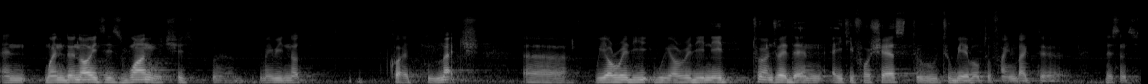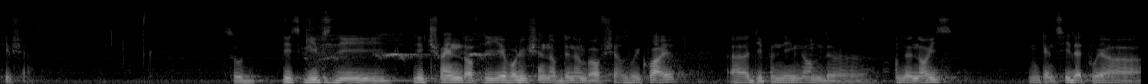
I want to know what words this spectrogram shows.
And when the noise is one, which is uh, maybe not quite much, uh, we, already, we already need 284 shares to, to be able to find back the, the sensitive shares. So this gives the, the trend of the evolution of the number of shares required, uh, depending on the, on the noise. And you can see that we are,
